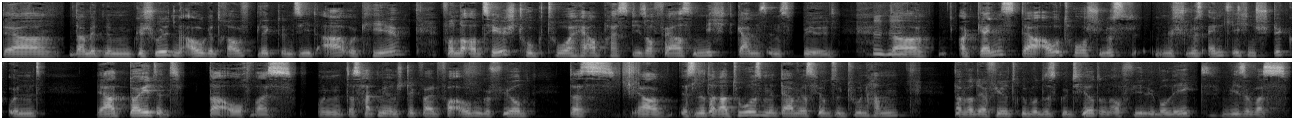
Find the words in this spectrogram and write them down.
der da mit einem geschulten Auge drauf blickt und sieht, ah, okay, von der Erzählstruktur her passt dieser Vers nicht ganz ins Bild. Mhm. Da ergänzt der Autor schluss, schlussendlich ein Stück und ja, deutet da auch was. Und das hat mir ein Stück weit vor Augen geführt, dass ja, es Literatur ist, mit der wir es hier zu tun haben. Da wird ja viel drüber diskutiert und auch viel überlegt, wie sowas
